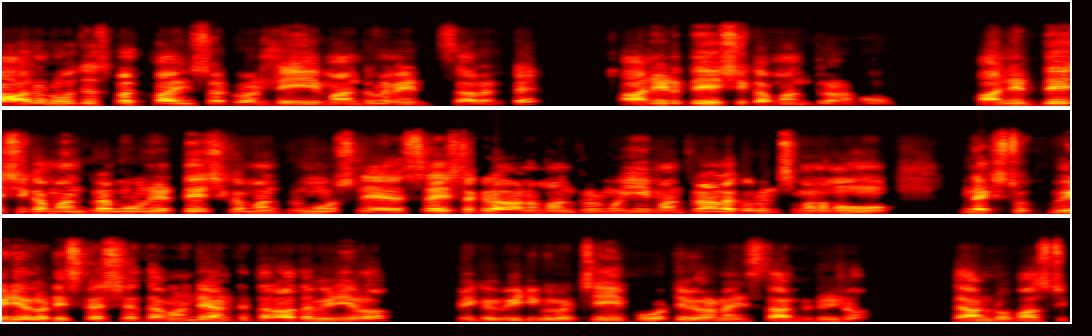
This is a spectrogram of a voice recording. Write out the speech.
కార్లు రోజెస్ ప్రతిపాదించినటువంటి ఈ మంత్రం ఏంటి సార్ అంటే అనిర్దేశిక మంత్రము. అనిర్దేశిక మంత్రము నిర్దేశిక మంత్రము శ్రేష్ట గ్రహణ మంత్రము ఈ మంత్రాల గురించి మనము నెక్స్ట్ వీడియోలో డిస్కస్ చేద్దామండి. అంటే తర్వాత వీడియోలో మీకు వీటి గురించి పూర్తి వివరణ ఇస్తాను వీడియో. దాంట్లో ఫస్ట్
